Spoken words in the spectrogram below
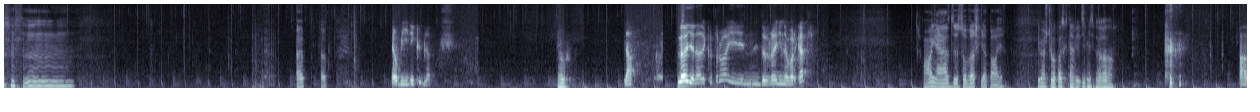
Hum. Hop. T'as oublié des cubes là. Oh. Là. Là, il y en a que 3, il devrait y en avoir 4. Oh, il y a un as de sauvage qui apparaît. Et ben je te vois pas parce que t'es invisible, mais c'est pas grave. hein. Ah,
